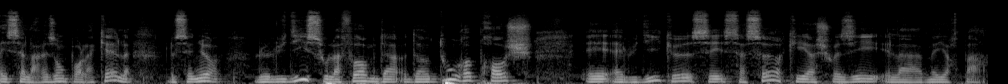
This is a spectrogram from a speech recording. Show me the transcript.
Et c'est la raison pour laquelle le Seigneur le lui dit sous la forme d'un doux reproche. Et elle lui dit que c'est sa sœur qui a choisi la meilleure part.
